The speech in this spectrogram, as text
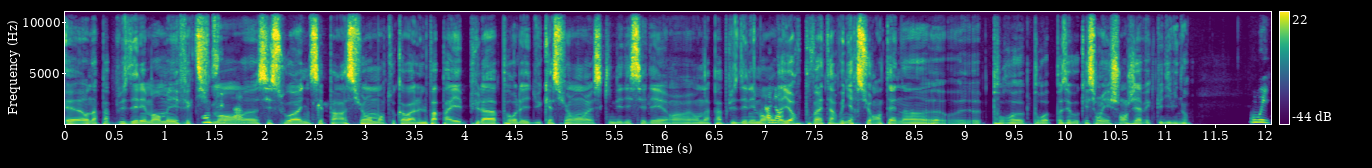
On n'a pas plus d'éléments, mais effectivement, euh, c'est soit une séparation, mais en tout cas, voilà, le papa est plus là pour l'éducation. Est-ce qu'il est décédé? Euh, On n'a pas plus d'éléments. D'ailleurs, vous pouvez intervenir sur antenne hein, euh, pour, pour poser vos questions et échanger avec Ludivine. Oui.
